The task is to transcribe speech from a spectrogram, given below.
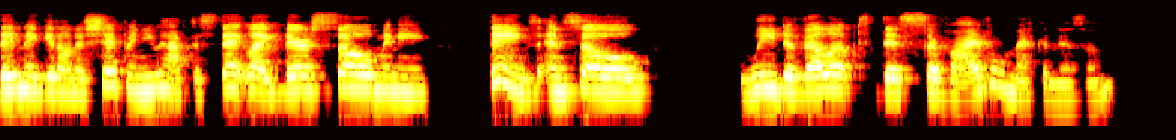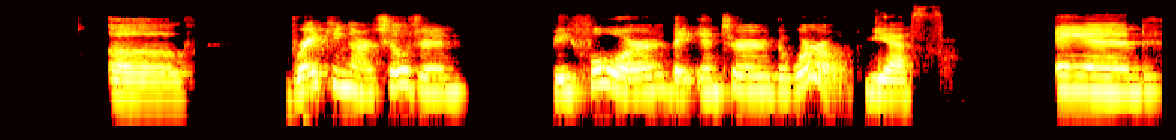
They may get on a ship and you have to stay. Like there's so many things. And so we developed this survival mechanism of breaking our children before they enter the world. Yes. And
